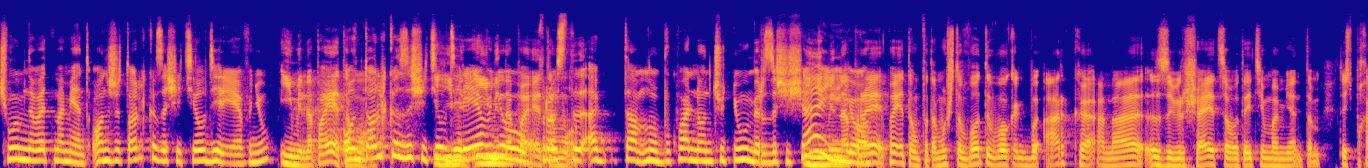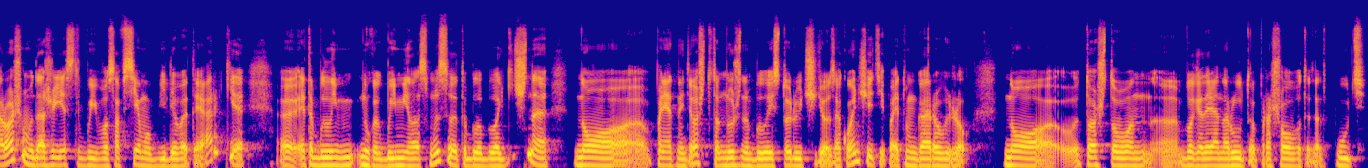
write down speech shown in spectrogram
Почему именно в этот момент? Он же только защитил деревню. Именно поэтому. Он только защитил Именно- деревню, именно поэтому. просто а, там, ну, буквально он чуть не умер, защищая Именно ее. про- поэтому, потому что вот его как бы арка, она завершается вот этим моментом. То есть, по-хорошему, даже если бы его совсем убили в этой арке, э, это было, ну, как бы имело смысл, это было бы логично, но понятное дело, что там нужно было историю Чио закончить, и поэтому Гара выжил. Но то, что он э, благодаря Наруто прошел вот этот путь,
